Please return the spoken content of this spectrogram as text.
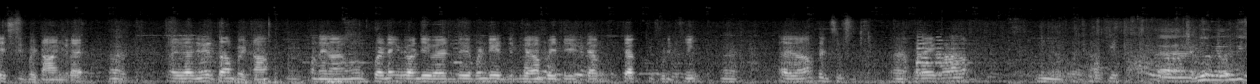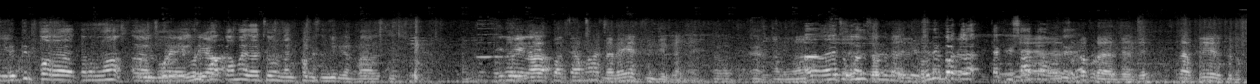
ஏசிட்டு போயிட்டான் அங்கே நேற்று தான் போயிட்டான். உடனே நான் வண்டி எடுத்து வண்டி எடுத்துட்டு போய் போயிட்டு டக்கு பிடிச்சி அதுதான் பிரின்சிப் நீங்க வந்து எதிர்பாராதனமா எதிர்பார்க்காம ஏதாச்சும் ஒரு நட்பு செஞ்சிருக்காங்களா? நிறைய செஞ்சுருக்காங்க. எதிர்பார்க்கல. டக்கு ஷாக்கா சொல்லக்கூடாது அப்படியே இருக்கணும்.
